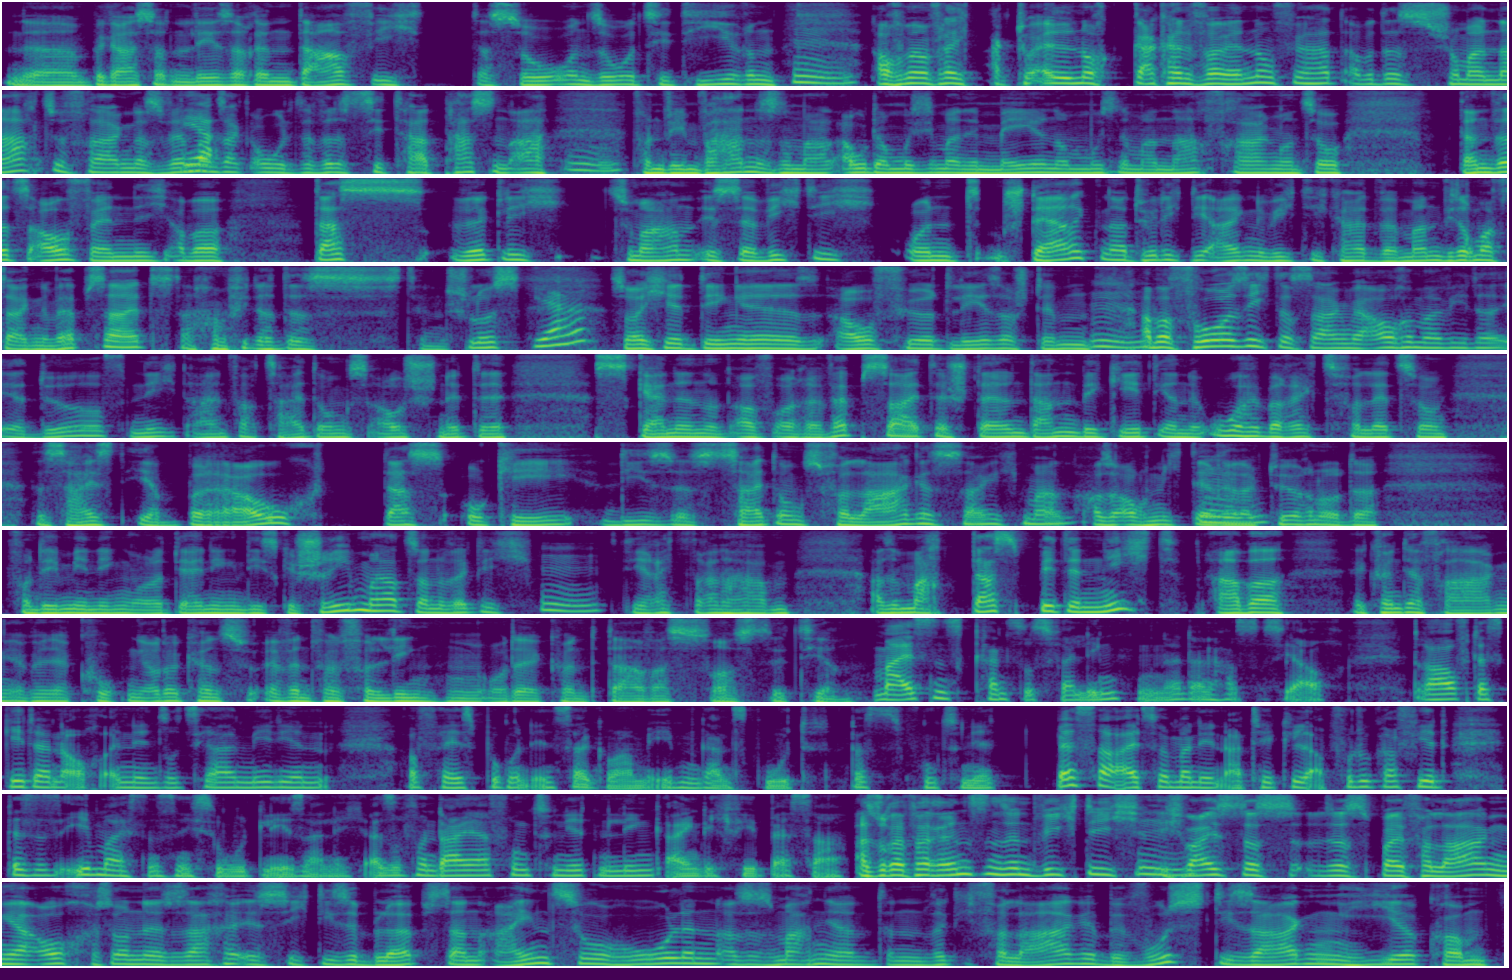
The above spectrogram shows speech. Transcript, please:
einer begeisterten Leserin, darf ich das so und so zitieren. Hm. Auch wenn man vielleicht aktuell noch gar keine Verwendung für hat, aber das schon mal nachzufragen, dass wenn ja. man sagt, oh, da wird das Zitat passen, ah, hm. von wem war das nochmal? Oh, da muss ich mal eine Mail noch, muss ich nochmal nachfragen und so, dann wird es aufwendig, aber das wirklich zu machen, ist sehr wichtig und stärkt natürlich die eigene Wichtigkeit, wenn man wiederum auf der eigenen Website, da haben wir wieder das, den Schluss, ja? solche Dinge aufführt, Leserstimmen. Mhm. Aber Vorsicht, das sagen wir auch immer wieder, ihr dürft nicht einfach Zeitungsausschnitte scannen und auf eure Webseite stellen, dann begeht ihr eine Urheberrechtsverletzung. Das heißt, ihr braucht das Okay dieses Zeitungsverlages, sage ich mal, also auch nicht der mhm. Redakteurin oder von demjenigen oder derjenigen, die es geschrieben hat, sondern wirklich mhm. die Rechte dran haben. Also macht das bitte nicht, aber ihr könnt ja fragen, ihr könnt ja gucken oder könnt es eventuell verlinken oder ihr könnt da was, was zitieren. Meistens kannst du es verlinken, ne? dann hast du es ja auch drauf. Das geht dann auch in den sozialen Medien auf Facebook und Instagram eben ganz gut. Das funktioniert besser, als wenn man den Artikel abfotografiert. Das ist eh meistens nicht so gut leserlich. Also von daher funktioniert ein Link eigentlich viel besser. Also Referenzen sind wichtig. Mhm. Ich weiß, dass das bei Verlagen ja auch so eine Sache ist, sich diese Blurbs dann einzuholen. Also es machen ja dann wirklich Verlage bewusst, die sagen, hier kommt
